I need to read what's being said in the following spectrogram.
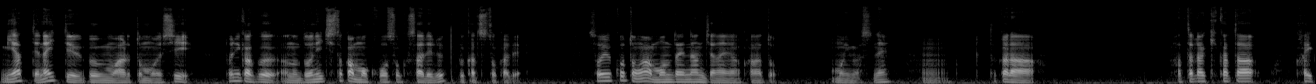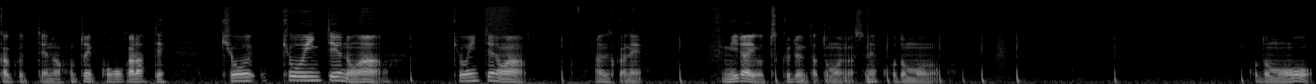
見合ってないっていう部分もあると思うしとにかくあの土日とかも拘束される部活とかで。そういうことが問題なんじゃないのかなと思いますね。うん、だから働き方改革っていうのは本当にここからで教教員っていうのが教員っていうのは何ですかね未来を作るんだと思いますね子供の。子供を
